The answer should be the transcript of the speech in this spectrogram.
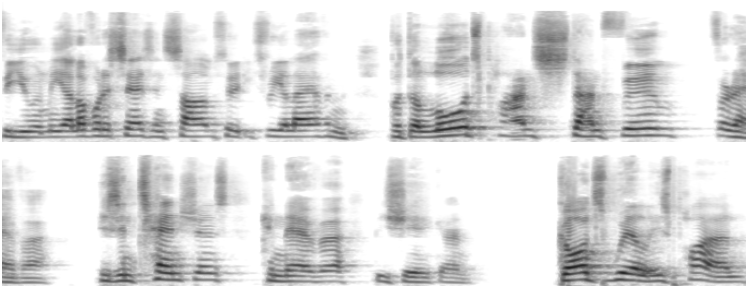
for you and me. I love what it says in Psalm 33 11. But the Lord's plans stand firm forever. His intentions can never be shaken. God's will, His plan,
